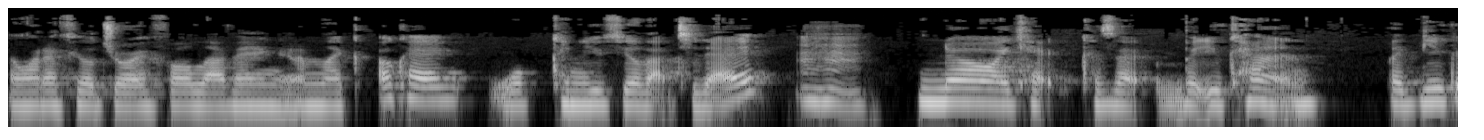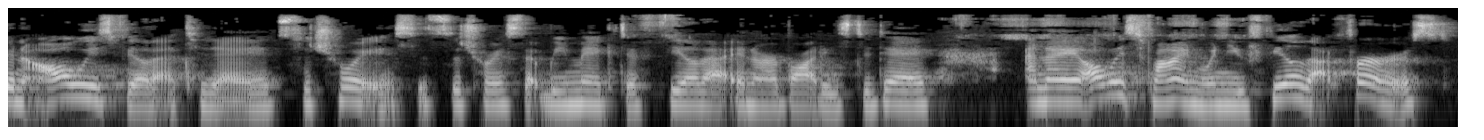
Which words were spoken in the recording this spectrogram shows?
I want to feel joyful loving. And i'm like okay well can you feel that today? Mm-hmm. no i can't because but you can. Like you can always feel that today. It's the choice. It's the choice that we make to feel that in our bodies today. And i always find when you feel that first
